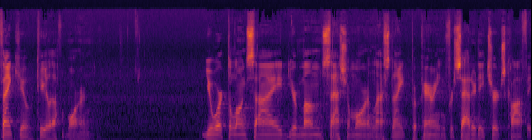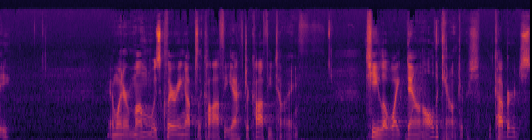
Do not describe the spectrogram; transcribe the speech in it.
Thank you, Tila Morin. You worked alongside your mom, Sasha Morin, last night preparing for Saturday church coffee. And when her mom was clearing up the coffee after coffee time, Tila wiped down all the counters, the cupboards,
